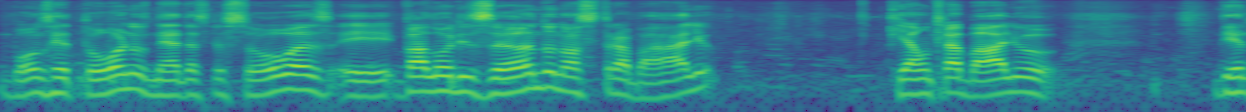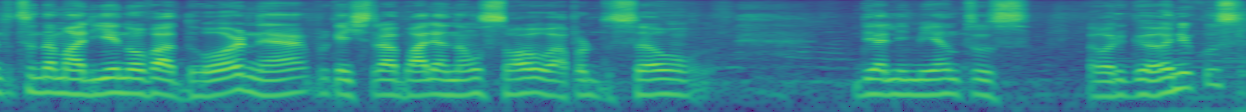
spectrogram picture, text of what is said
bons retornos né, das pessoas, valorizando o nosso trabalho, que é um trabalho dentro de Santa Maria inovador, né, porque a gente trabalha não só a produção de alimentos orgânicos,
